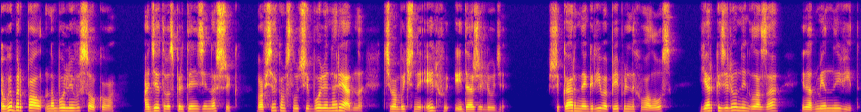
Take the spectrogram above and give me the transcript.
Выбор пал на более высокого, одетого с претензией на шик, во всяком случае более нарядно, чем обычные эльфы и даже люди. Шикарная грива пепельных волос, ярко-зеленые глаза и надменный вид,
